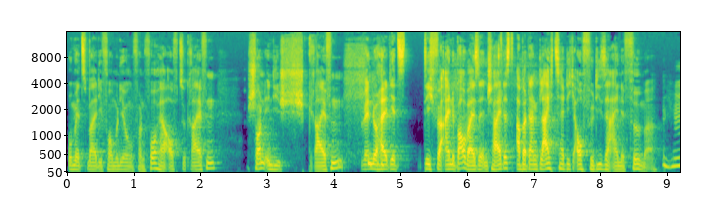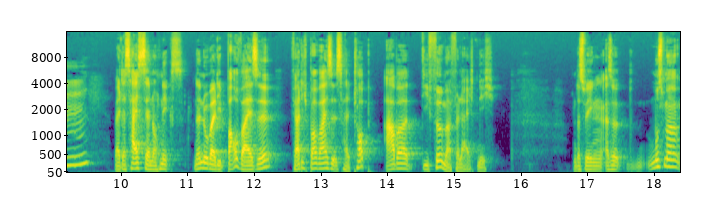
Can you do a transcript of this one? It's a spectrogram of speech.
um jetzt mal die Formulierung von vorher aufzugreifen, schon in die Sch greifen, wenn du halt jetzt dich für eine Bauweise entscheidest, aber dann gleichzeitig auch für diese eine Firma. Mhm. Weil das heißt ja noch nichts. Ne? Nur weil die Bauweise, Fertigbauweise ist halt top, aber die Firma vielleicht nicht. Und deswegen, also muss man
